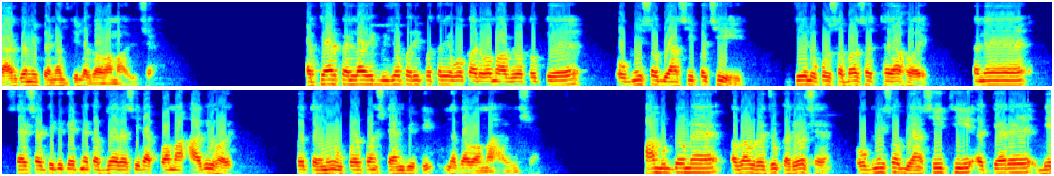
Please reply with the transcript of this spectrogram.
ચાર ગણી પેનલ્ટી લગાવવામાં આવી છે. અત્યાર પહેલા એક બીજો પરિપત્ર એવો કાઢવામાં આવ્યો હતો કે ઓગણીસો બ્યાસી પછી જે લોકો સભાસદ થયા હોય અને સેટ સર્ટિફિકેટને કબજા રસીદ આપવામાં આવી હોય, તો તેની ઉપર પણ સ્ટેમ્પ ડ્યુટી લગાવવામાં આવી છે. આ મુદ્દો મેં અગાઉ રજૂ કર્યો છે. ઓગણીસો બ્યાસીથી અત્યારે બે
